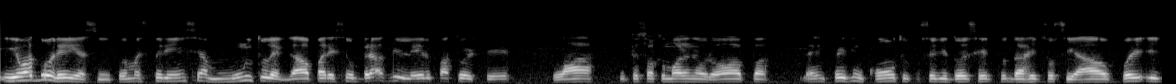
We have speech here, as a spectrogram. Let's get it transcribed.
e eu adorei assim, foi uma experiência muito legal. Apareceu brasileiro para torcer lá, o pessoal que mora na Europa, a gente fez encontro com seguidores da rede social. Foi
